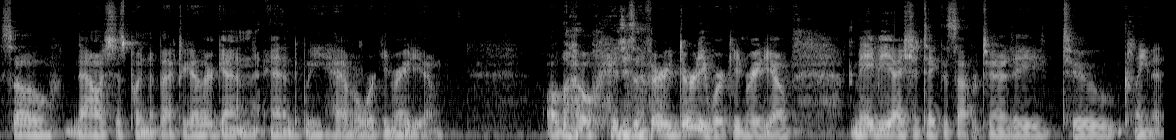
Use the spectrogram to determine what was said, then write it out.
So now it's just putting it back together again and we have a working radio. Although it is a very dirty working radio, maybe I should take this opportunity to clean it.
